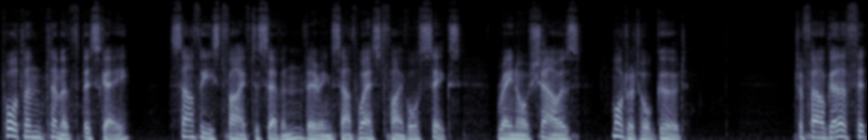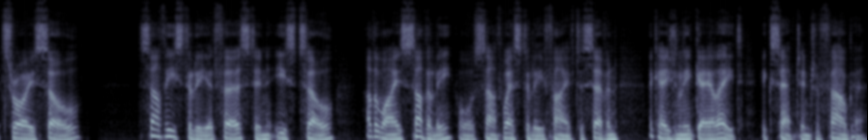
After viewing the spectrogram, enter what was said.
Portland Plymouth Biscay, southeast 5 to 7, veering southwest 5 or 6, rain or showers, moderate or good. Trafalgar Fitzroy Sole, southeasterly at first in East Sole, otherwise southerly or southwesterly 5 to 7, occasionally gale 8, except in Trafalgar.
